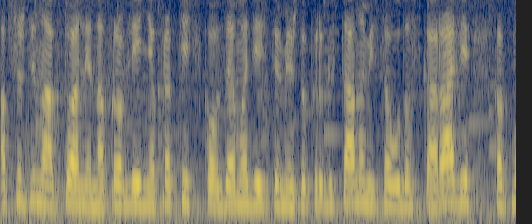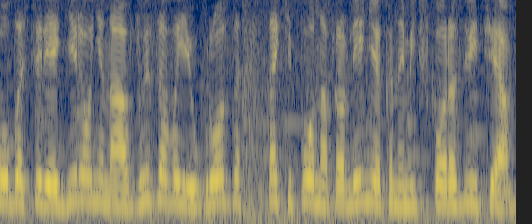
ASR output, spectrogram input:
Обсуждено актуальные направления практического взаимодействия между Кыргызстаном и Саудовской Аравией как в области реагирования на вызовы и угрозы, так и по направлению экономического развития.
